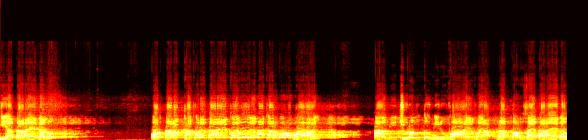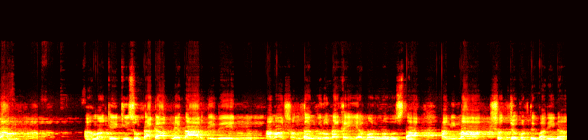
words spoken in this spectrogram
গিয়া দাঁড়ায় গেল। পর্দা রক্ষা করে দাঁড়ায় কয়, ও এলাকার বড় ভাই, আমি চূড়ান্ত নিরুপায় হয়ে আপনার দরজায় দাঁড়ায় গেলাম। আমাকে কিছু টাকা আপনি ধার দিবেন। আমার সন্তানগুলো না খাইয়া মরণ অবস্থা। আমি মা, সহ্য করতে পারি না।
